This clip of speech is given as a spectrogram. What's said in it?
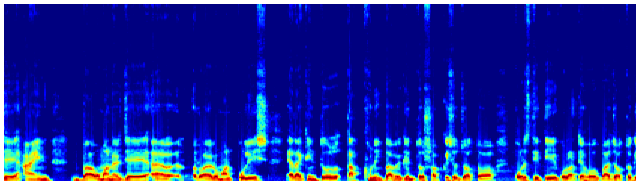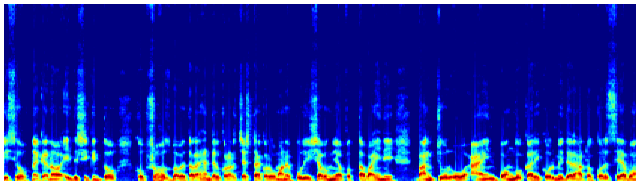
যে আইন বা ওমানের যে রয়্যাল ওমান পুলিশ, এরা কিন্তু তাৎক্ষণিকভাবে কিন্তু সব কিছু যত পরিস্থিতি গোলাটে হোক বা যত কিছু হোক না কেন, এই দেশে কিন্তু খুব সহজভাবে তারা হ্যান্ডেল করার চেষ্টা করে। ওমানের পুলিশ এবং নিরাপত্তা বাহিনী ভাঙচুর ও আইন ভঙ্গকারী কর্মীদের আটক করেছে এবং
